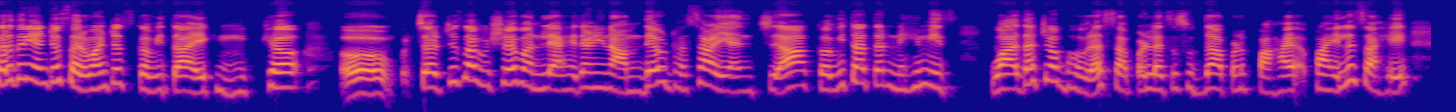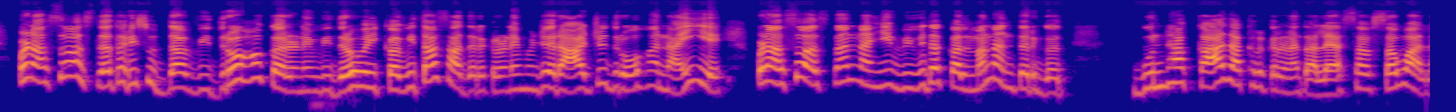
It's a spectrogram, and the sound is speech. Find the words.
खरं तर यांच्या सर्वांच्याच कविता एक मुख्य चर्चेचा विषय बनले आहेत आणि नामदेव ढसाळ यांच्या कविता तर नेहमीच वादाच्या भवरात सापडल्याचं सुद्धा आपण पाहिलंच आहे. पण असं असलं तरी सुद्धा विद्रोह करणे विद्रोही कविता सादर करणे म्हणजे राजद्रोह नाहीये. पण असं असतानाही विविध कलमांअंतर्गत गुन्हा का दाखल करण्यात आलाय असा सवाल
